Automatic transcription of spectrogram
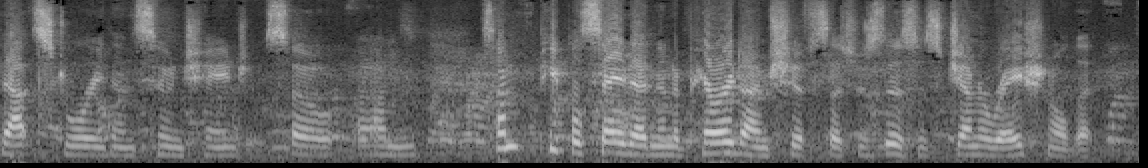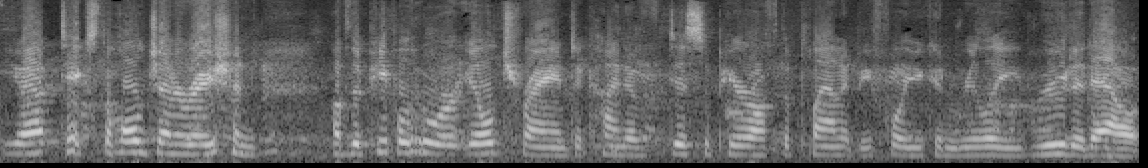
that story then soon changes. So um, some people say that in a paradigm shift such as this, it's generational. That you have, it takes the whole generation of the people who are ill-trained to kind of disappear off the planet before you can really root it out.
